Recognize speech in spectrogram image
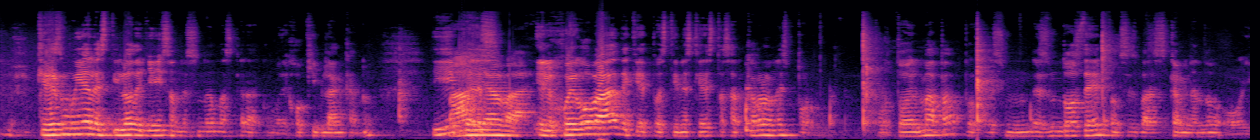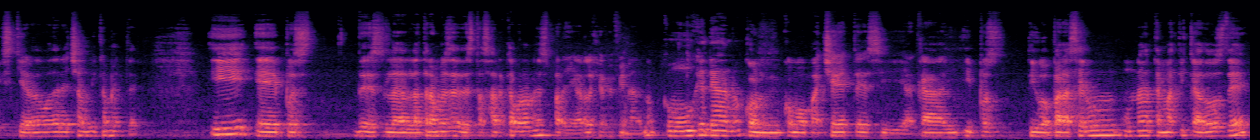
que es muy al estilo de Jason, es una máscara como de hockey blanca, ¿no? Y Vaya, pues vaya. el juego va de que pues tienes que destazar cabrones por, por todo el mapa, pues es un, es un 2D, entonces vas caminando o izquierda o derecha únicamente. Y eh, pues des- la, la trama es de destazar cabrones para llegar al jefe final, ¿no? Como un GTA, ¿no? Con como machetes y acá, y, y, pues digo, para hacer un- una temática 2D,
